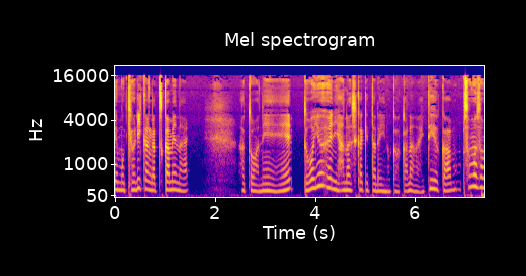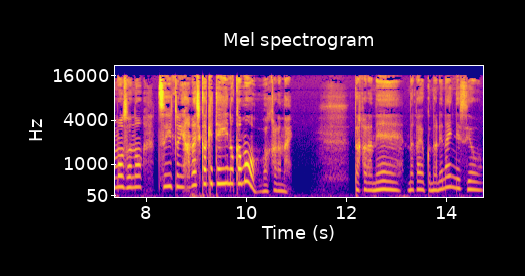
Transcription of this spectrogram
でも距離感がつかめない。あとはね、どういう風に話しかけたらいいのかわからないっていうか、そもそもそのツイートに話しかけていいのかもわからない。だからね、仲良くなれないんですよ。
